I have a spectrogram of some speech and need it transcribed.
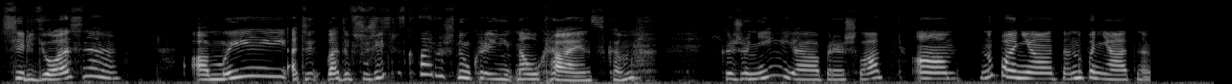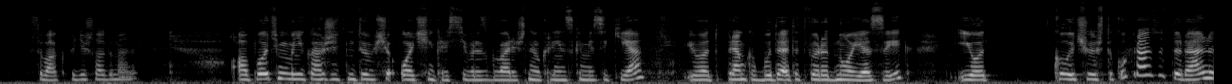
Серйозно? А ми. А ти, а ти всю жизнь розмовляєш на, Украї... на українському? Кажу, ні, я перейшла. А, ну понятно, ну понятно. Собака підійшла до мене. А потім мені кажуть, ну ты вообще очень красиво разговариваешь на українському язике. І от прям как будто это твой родной язик. І от коли чуєш таку фразу, то реально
